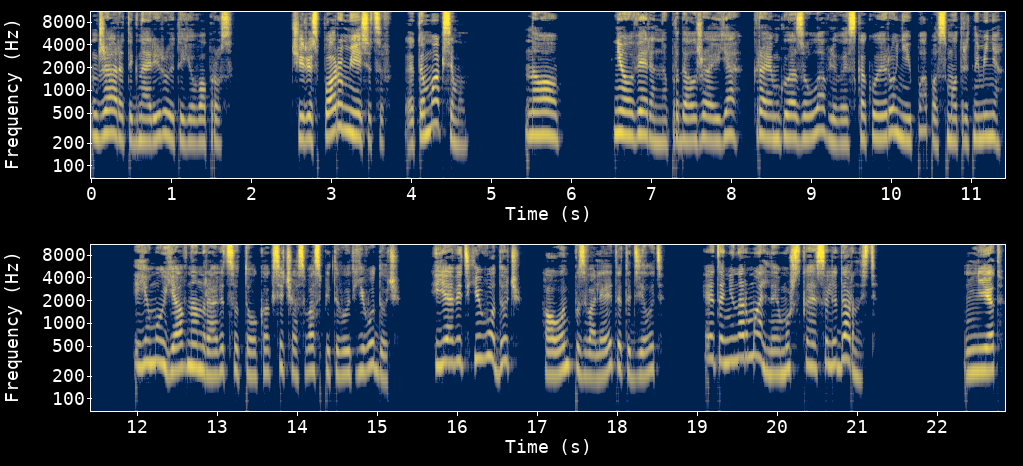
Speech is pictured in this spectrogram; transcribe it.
Джаред игнорирует ее вопрос. Через пару месяцев. Это максимум. Но... Неуверенно продолжаю я, краем глаза улавливая, с какой иронией папа смотрит на меня. Ему явно нравится то, как сейчас воспитывают его дочь. Я ведь его дочь, а он позволяет это делать. Это ненормальная мужская солидарность. «Нет,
